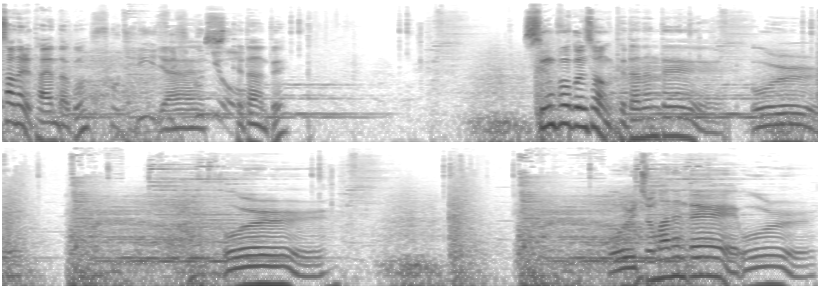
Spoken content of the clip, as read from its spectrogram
최선을 다한다고? 야 대단한데? 승부근성 대단한데. 올... 올... 올 좀 하는데 올...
